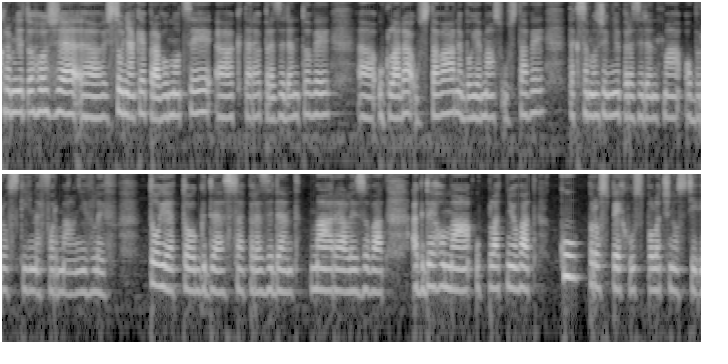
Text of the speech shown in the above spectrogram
Kromě toho, že eh, jsou nějaké pravomoci, eh, které prezidentovi eh, ukládá ústava nebo je má z ústavy, tak samozřejmě prezident má obrovský neformální vliv. To je to, kde se prezident má realizovat a kde ho má uplatňovat ku prospěchu společnosti,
